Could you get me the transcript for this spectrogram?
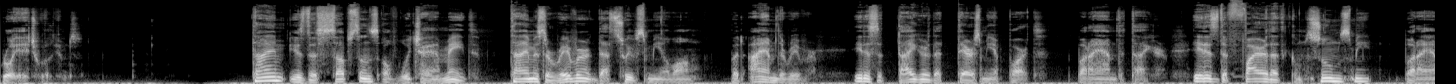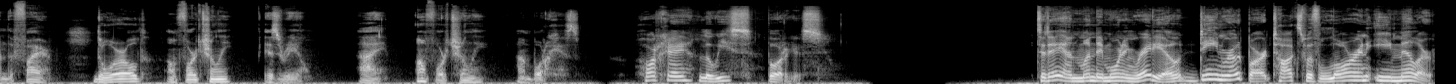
Roy H. Williams. Time is the substance of which I am made. Time is the river that sweeps me along, but I am the river. It is the tiger that tears me apart, but I am the tiger. It is the fire that consumes me, but I am the fire. The world, unfortunately, is real. I, unfortunately, am Borges. Jorge Luis Borges. Today on Monday Morning Radio, Dean Rotbart talks with Lauren E. Miller,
